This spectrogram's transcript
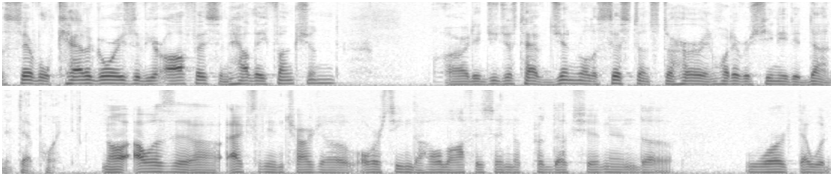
several categories of your office and how they functioned? Or did you just have general assistance to her in whatever she needed done at that point? No, I was uh, actually in charge of overseeing the whole office and the production and the work that would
